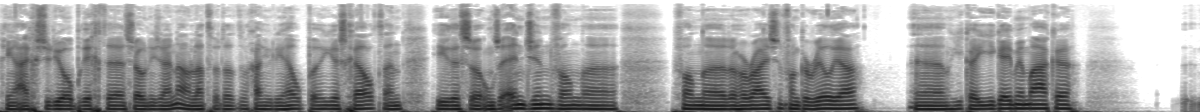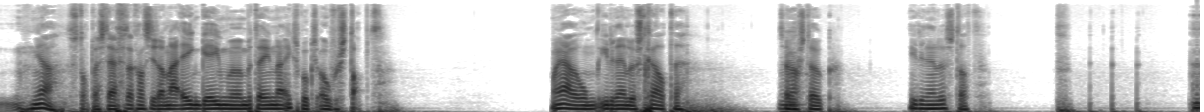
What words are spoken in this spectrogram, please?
ging een eigen studio oprichten. En Sony zei, nou, laten we dat, we gaan jullie helpen. Hier is geld en hier is eh, onze engine van, eh, van de Horizon, van Guerrilla. Hier kan je je game in maken. Ja, het is toch best heftig als je dan na één game eh, meteen naar Xbox overstapt. Maar ja, rond, iedereen lust geld, hè. Zo Ja. is het ook. Iedereen lust dat.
